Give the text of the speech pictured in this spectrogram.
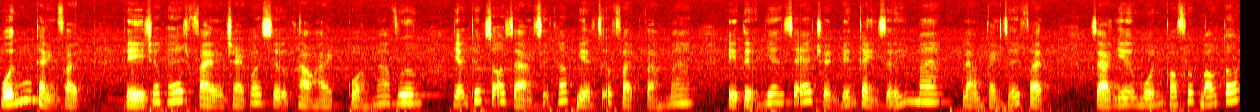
Muốn thành Phật thì trước hết phải trải qua sự khảo hạch của ma vương, nhận thức rõ ràng sự khác biệt giữa Phật và ma thì tự nhiên sẽ chuyển biến cảnh giới ma làm cảnh giới Phật. Giả như muốn có phước báo tốt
